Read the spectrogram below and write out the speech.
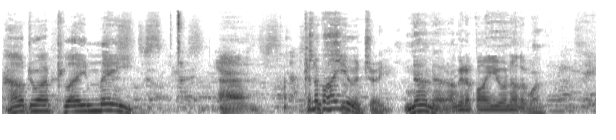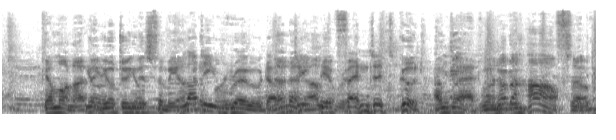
How do I play me? Uh, can I buy you a drink? No, no, I'm going to buy you another one. Come on, I, you're, You're- doing you're this for me. I'm bloody buy- rude. I'm no, no, no, deeply not rude. offended. Good, I'm glad. Well, Another you- half, though, be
